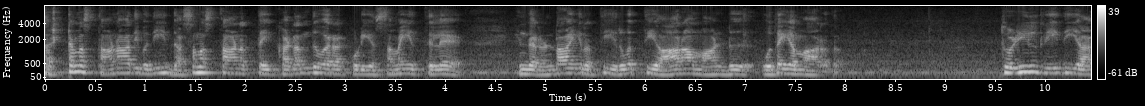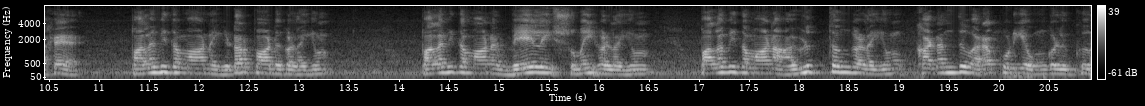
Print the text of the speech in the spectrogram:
சஷ்டமஸ்தானாதிபதி தசமஸ்தானத்தை கடந்து வரக்கூடிய சமயத்தில் இந்த ரெண்டாயிரத்தி இருபத்தி ஆறாம் ஆண்டு உதயமாறது தொழில் ரீதியாக பலவிதமான இடர்பாடுகளையும் பலவிதமான வேலை சுமைகளையும் பலவிதமான அழுத்தங்களையும் கடந்து வரக்கூடிய உங்களுக்கு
